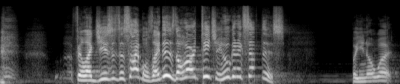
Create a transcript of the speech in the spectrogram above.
I feel like Jesus' disciples, like, this is the hard teaching. Who can accept this? But you know what?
